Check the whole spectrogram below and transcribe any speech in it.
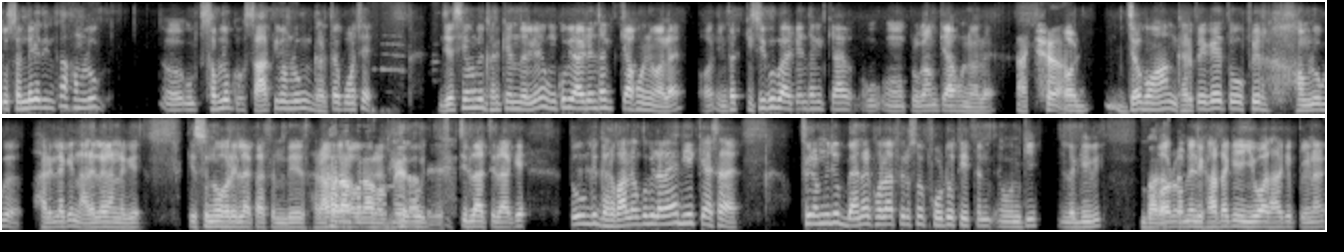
तो संडे के दिन था हम लोग सब लोग साथ ही हम लोग घर तक पहुँचे। जैसे हम लोग घर के अंदर गए उनको भी आइडिया था कि क्या होने वाला है और इनफैक्ट किसी को भी आइडिया था कि क्या प्रोग्राम क्या होने वाला है। अच्छा। और जब वहाँ घर पे गए तो फिर हम लोग हरे लगे नारे लगाने लगे। कि सुनो हरेला का संदेश हरा हरा चिल्ला चिल्ला के। तो उनके घर वालों को भी लगा ये कैसा है? फिर हमने जो बैनर खोला फिर उसमें फ़ोटो थी उनकी लगी हुई। और हमने लिखा था कि युवा धार के प्रेरणा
